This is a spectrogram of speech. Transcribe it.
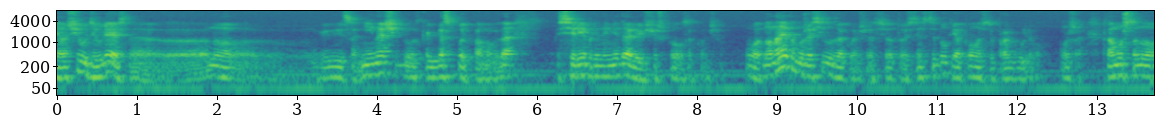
Я вообще удивляюсь, э, ну, как говорится, не иначе, как Господь помог, да, серебряной медалью еще школу закончил. Вот, но на этом уже силы закончились, все, то есть институт я полностью прогуливал уже. Потому что, ну,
